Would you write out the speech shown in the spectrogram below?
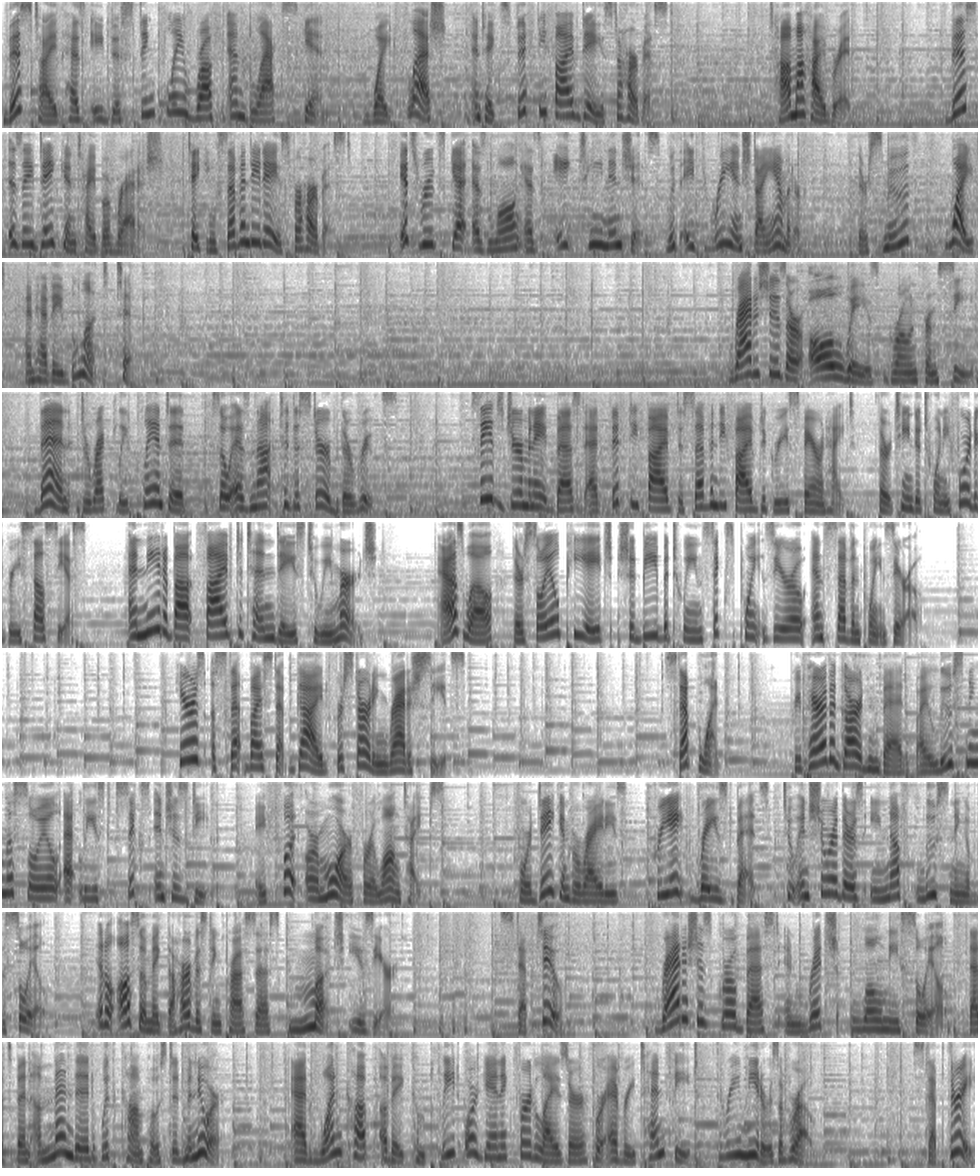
This type has a distinctly rough and black skin, white flesh, and takes 55 days to harvest. Tama Hybrid. This is a daikon type of radish, taking 70 days for harvest. Its roots get as long as 18 inches with a 3 inch diameter. They're smooth, white, and have a blunt tip. Radishes are always grown from seed, then directly planted so as not to disturb their roots. Seeds germinate best at 55 to 75 degrees Fahrenheit, 13 to 24 degrees Celsius, and need about 5 to 10 days to emerge. As well, their soil pH should be between 6.0 and 7.0. Here's a step by step guide for starting radish seeds. Step 1 Prepare the garden bed by loosening the soil at least 6 inches deep, a foot or more for long types. For daikon varieties, create raised beds to ensure there's enough loosening of the soil. It'll also make the harvesting process much easier. Step 2. Radishes grow best in rich, loamy soil that's been amended with composted manure. Add 1 cup of a complete organic fertilizer for every 10 feet, 3 meters of row. Step 3.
